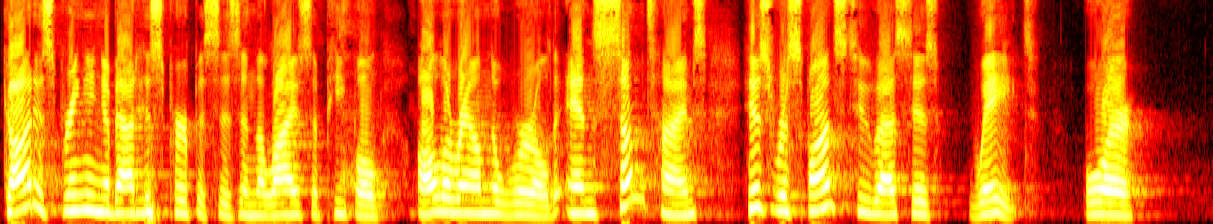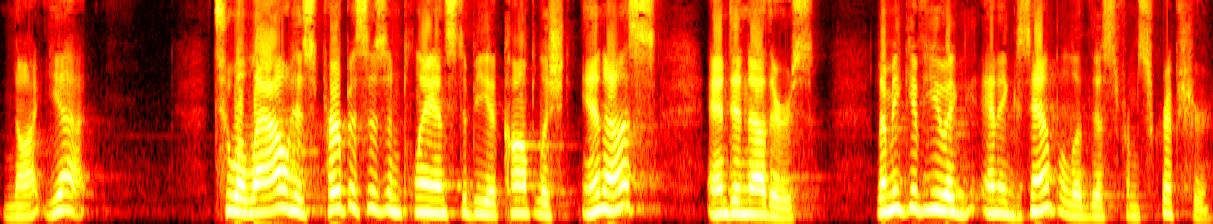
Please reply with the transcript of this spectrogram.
God is bringing about his purposes in the lives of people all around the world, and sometimes his response to us is wait or not yet. To allow his purposes and plans to be accomplished in us and in others. Let me give you an example of this from Scripture.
